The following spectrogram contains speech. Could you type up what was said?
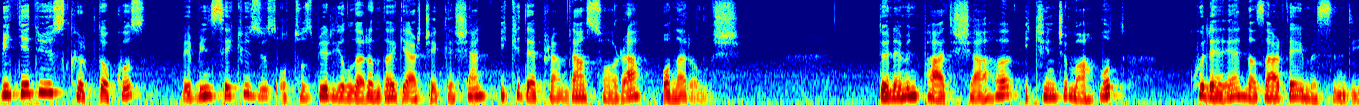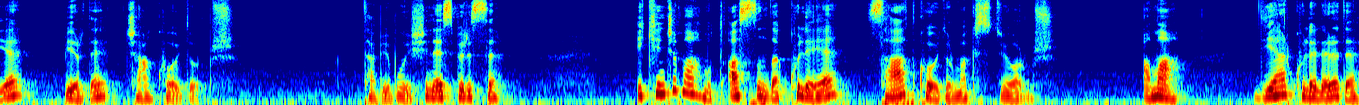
1749 ve 1831 yıllarında gerçekleşen iki depremden sonra onarılmış. Dönemin padişahı 2. Mahmut kuleye nazar değmesin diye bir de çan koydurmuş. Tabi bu işin esprisi. İkinci Mahmut aslında kuleye saat koydurmak istiyormuş. Ama diğer kulelere de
